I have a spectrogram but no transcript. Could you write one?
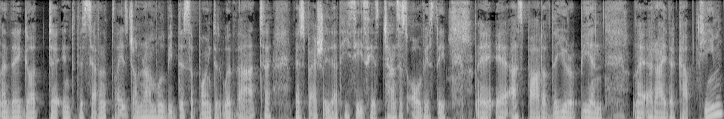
Uh, they got into the seventh place. Jon Rahm will be disappointed with that, especially that he sees his chances obviously as part of the European Ryder Cup team.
